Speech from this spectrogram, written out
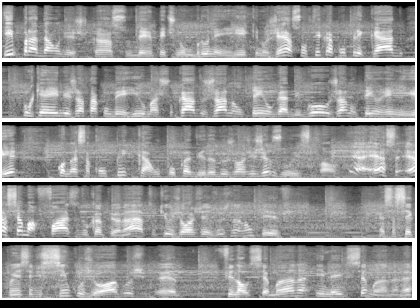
E para dar um descanso, de repente, no Bruno Henrique, no Gerson, fica complicado, porque ele já está com o Berrio machucado, já não tem o Gabigol, já não tem o Renier, começa a complicar um pouco a vida do Jorge Jesus, Paulo. É, essa, essa é uma fase do campeonato que o Jorge Jesus ainda não teve. Essa sequência de cinco jogos, é, final de semana e meio de semana, né?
